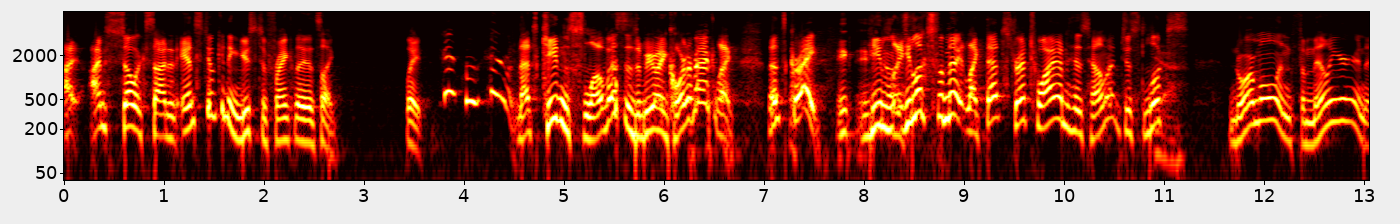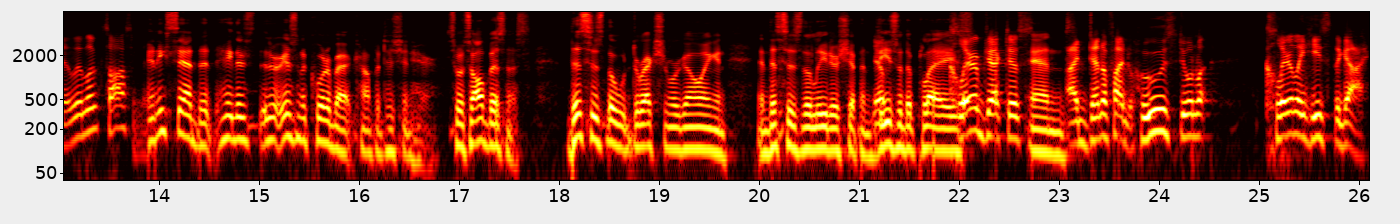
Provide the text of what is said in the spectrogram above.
I, I'm so excited and still getting used to, frankly, it's like, wait, that's Kedon Slovis as a BYU quarterback? Like, that's great. He, you he looks familiar. Like, that stretch Y on his helmet just looks normal and familiar, and it, it looks awesome. man. And he said that, hey, there's, there isn't a quarterback competition here. So it's all business. This is the direction we're going, and, and this is the leadership, and Yep. these are the plays. Clear objectives, And- identified who's doing what. Clearly, he's the guy.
